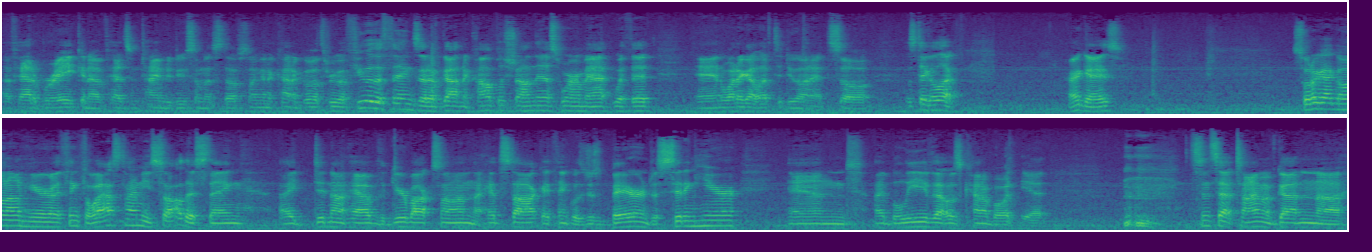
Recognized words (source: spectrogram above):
I've had a break and I've had some time to do some of this stuff, so I'm going to kind of go through a few of the things that I've gotten accomplished on this, where I'm at with it, and what I got left to do on it. So let's take a look. Alright guys, so what I got going on here, I think the last time you saw this thing, I did not have the gearbox on, the headstock I think was just bare and just sitting here, and I believe that was kind of about it. Since that time I've gotten uh,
